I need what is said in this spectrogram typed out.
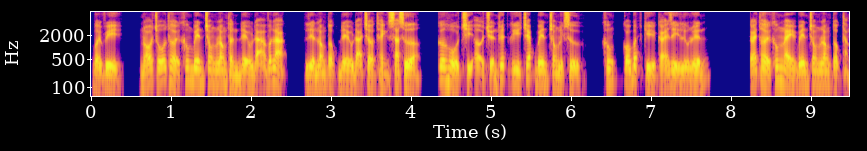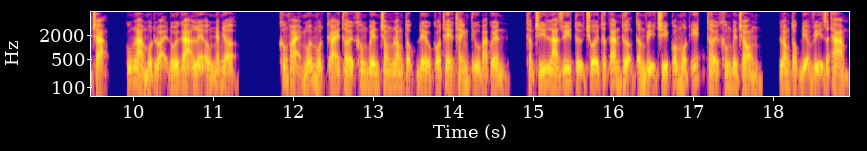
Bởi vì, nó chỗ thời không bên trong long thần đều đã vất lạc, liền long tộc đều đã trở thành xa xưa cơ hồ chỉ ở truyền thuyết ghi chép bên trong lịch sử, không có bất kỳ cái gì lưu luyến. Cái thời không này bên trong long tộc thảm trạng cũng là một loại đối gạ lệ ổng nhắc nhở. Không phải mỗi một cái thời không bên trong long tộc đều có thể thành tựu ba quyền, thậm chí là duy tự chuỗi thức ăn thượng tầng vị trí có một ít thời không bên trong, long tộc địa vị rất thảm.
